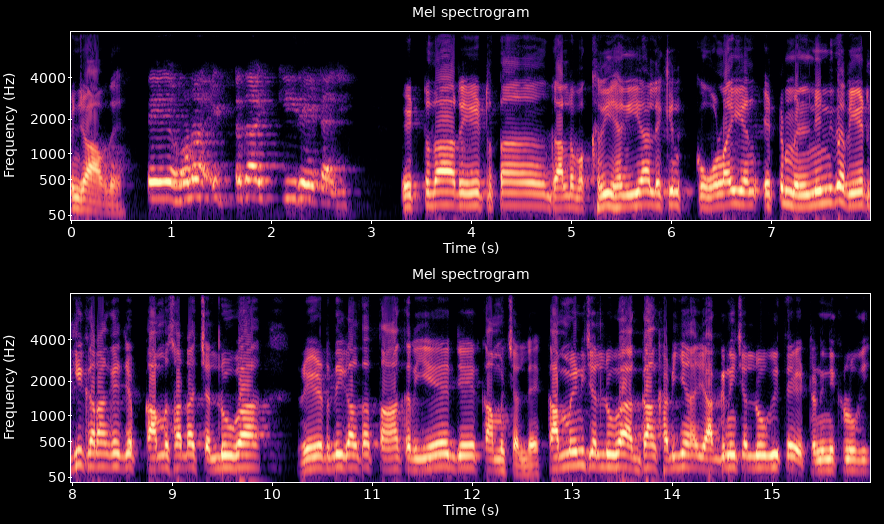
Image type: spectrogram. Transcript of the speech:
ਪੰਜਾਬ ਦੇ। ਤੇ ਹੁਣ ਇੱਟ ਦਾ ਕੀ ਰੇਟ ਹੈ ਜੀ? ਇੱਟ ਦਾ ਰੇਟ ਤਾਂ ਗੱਲ ਵੱਖਰੀ ਹੈਗੀ ਆ ਲੇਕਿਨ ਕੋਲਾ ਹੀ ਇੱਟ ਮਿਲਣੀ ਨਹੀਂ ਤਾਂ ਰੇਟ ਕੀ ਕਰਾਂਗੇ? ਜੇ ਕੰਮ ਸਾਡਾ ਚੱਲੂਗਾ ਰੇਟ ਦੀ ਗੱਲ ਤਾਂ ਤਾਂ ਕਰੀਏ ਜੇ ਕੰਮ ਚੱਲੇ। ਕੰਮ ਹੀ ਨਹੀਂ ਚੱਲੂਗਾ ਅੱਗਾਂ ਖੜੀਆਂ ਜੇ ਅੱਗ ਨਹੀਂ ਚੱਲੂਗੀ ਤੇ ਇੱਟ ਨਹੀਂ ਨਿਕਲੂਗੀ।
